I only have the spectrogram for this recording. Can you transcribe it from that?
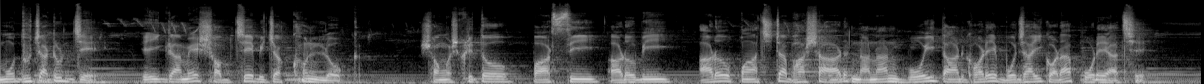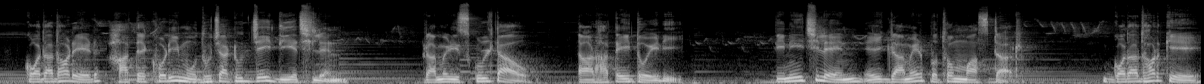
মধু চাটুর্যে এই গ্রামের সবচেয়ে বিচক্ষণ লোক। সংস্কৃত, পার্সি, আরবি, আরও পাঁচটা ভাষার নানান বই তাঁর ঘরে বোঝাই করা পড়ে আছে। গদাধরের হাতে খড়ি মধু চাটুর্যেই দিয়েছিলেন। গ্রামের স্কুলটাও তার হাতেই তৈরি। তিনিই ছিলেন এই গ্রামের প্রথম মাস্টার। গদাধরকে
